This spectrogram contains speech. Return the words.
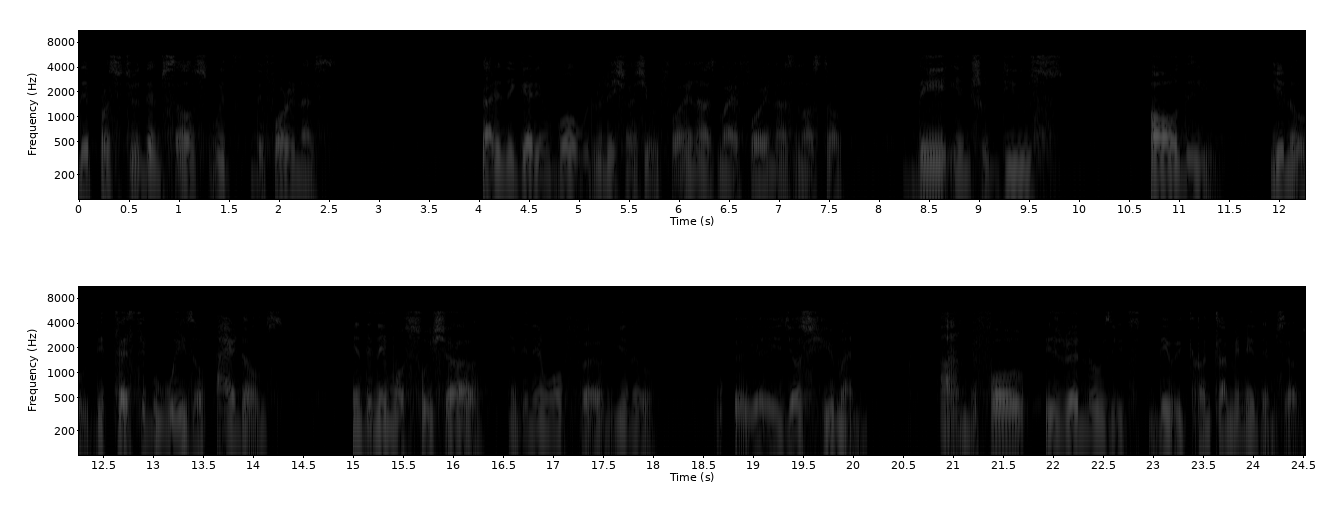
they prostitute themselves with the foreigners, that is, they get involved with relationship with foreigners, marry foreigners, and all stuff. They introduce all the, you know, detestable ways of idols in the name of social, in the name of, uh, you know, it's just human. And before Israel knows it, they will contaminate themselves.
